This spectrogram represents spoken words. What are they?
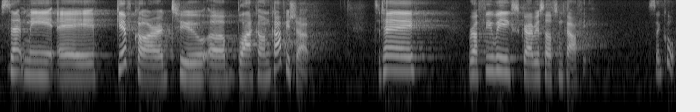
sent me a gift card to a black owned coffee shop. Hey, rough few weeks, grab yourself some coffee. I said, cool.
